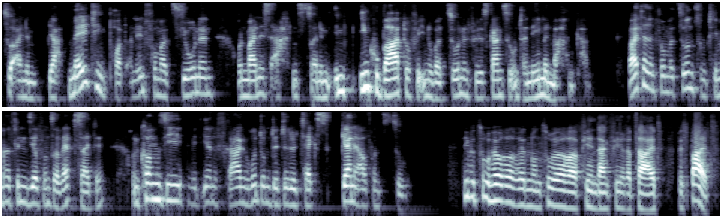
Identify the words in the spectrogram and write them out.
zu einem ja, Melting Pot an Informationen und meines Erachtens zu einem Inkubator für Innovationen für das ganze Unternehmen machen kann. Weitere Informationen zum Thema finden Sie auf unserer Webseite und kommen Sie mit Ihren Fragen rund um Digital Text gerne auf uns zu. Liebe Zuhörerinnen und Zuhörer, vielen Dank für Ihre Zeit. Bis bald.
